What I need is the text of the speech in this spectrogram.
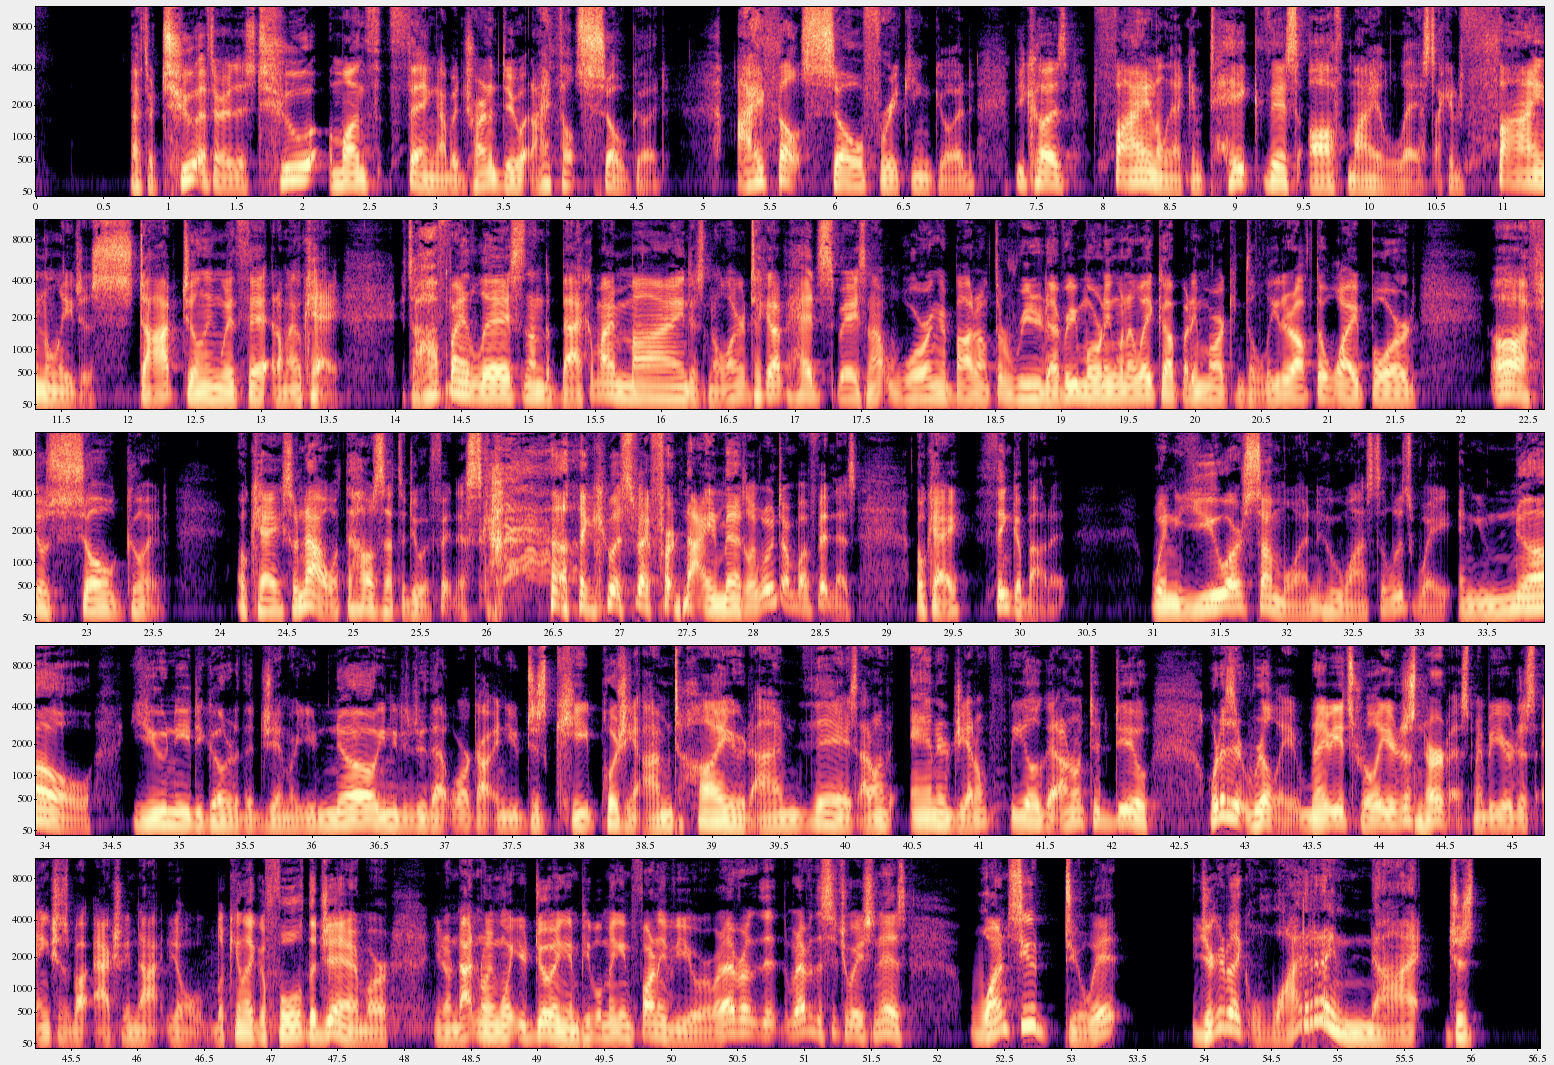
after two, after this two month thing I've been trying to do. And I felt so good. I felt so freaking good because finally I can take this off my list. I can finally just stop dealing with it. And I'm like, okay, it's off my list and on the back of my mind. It's no longer taking up headspace. I'm not worrying about it. I don't have to read it every morning when I wake up anymore. I can delete it off the whiteboard. Oh, it feels so good. Okay, so now what the hell does that have to do with fitness? like you expect for nine minutes? Like, what are we talking about fitness? Okay, think about it when you are someone who wants to lose weight and you know you need to go to the gym or you know you need to do that workout and you just keep pushing I'm tired. I'm this. I don't have energy. I don't feel good. I don't know what to do. What is it really? Maybe it's really you're just nervous. Maybe you're just anxious about actually not, you know, looking like a fool at the gym or, you know, not knowing what you're doing and people making fun of you or whatever, the, whatever the situation is. Once you do it, you're going to be like, why did I not just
